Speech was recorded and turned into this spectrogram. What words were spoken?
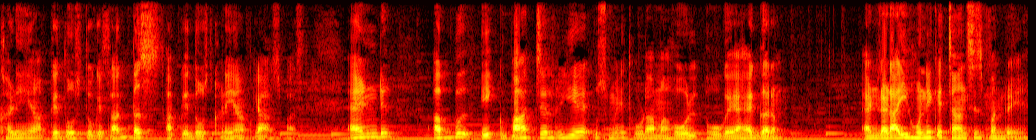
खड़े हैं आपके दोस्तों के साथ, दस आपके दोस्त खड़े हैं आपके आसपास एंड अब एक बात चल रही है, उसमें थोड़ा माहौल हो गया है गर्म एंड लड़ाई होने के चांसेस बन रहे हैं।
